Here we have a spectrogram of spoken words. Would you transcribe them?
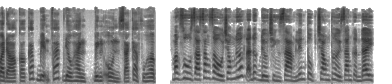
qua đó có các biện pháp điều hành bình ổn giá cả phù hợp. Mặc dù giá xăng dầu trong nước đã được điều chỉnh giảm liên tục trong thời gian gần đây,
